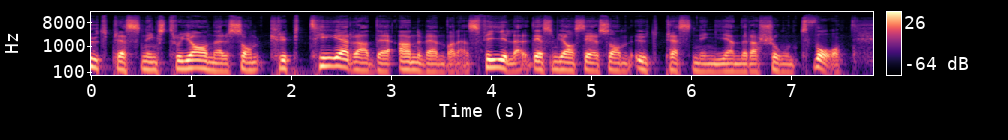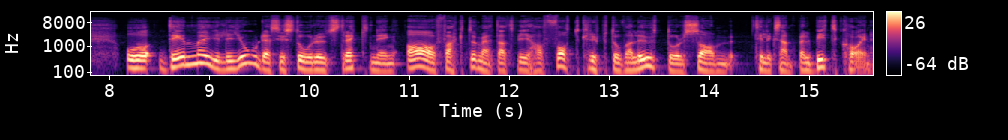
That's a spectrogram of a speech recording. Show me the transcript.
utpressningstrojaner som krypterade användarens filer, det som jag ser som utpressning generation 2. Och det möjliggjordes i stor utsträckning av faktumet att vi har fått kryptovalutor som till exempel bitcoin.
